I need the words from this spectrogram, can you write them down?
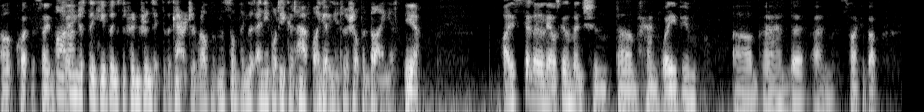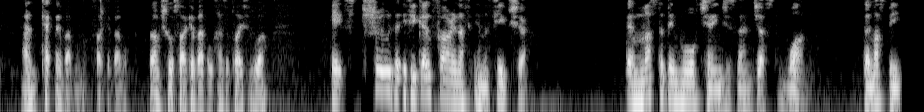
Aren't quite the same I, thing. I'm just thinking of things that are intrinsic to the character rather than something that anybody could have by going into a shop and buying it. Yeah. I said earlier I was going to mention um, hand wavium um, and uh, and Psychobabble and Technobabble, not Psychobabble, but I'm sure Psychobabble has a place as well. It's true that if you go far enough in the future, there must have been more changes than just one. There must be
